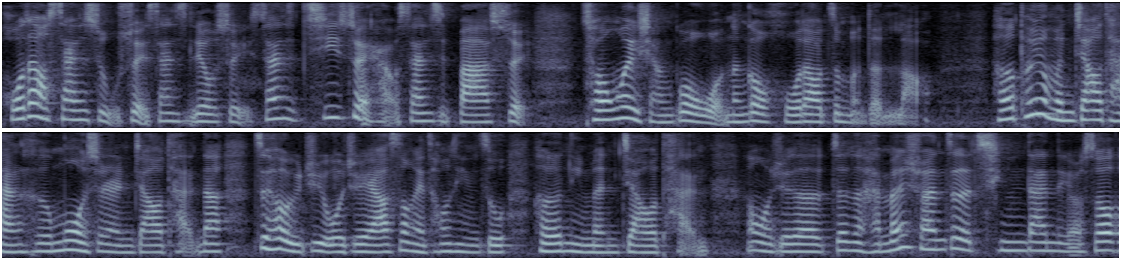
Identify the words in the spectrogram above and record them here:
活到三十五岁、三十六岁、三十七岁，还有三十八岁，从未想过我能够活到这么的老。和朋友们交谈，和陌生人交谈。那最后一句，我觉得也要送给通勤族，和你们交谈。那我觉得真的还蛮喜欢这个清单的。有时候，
